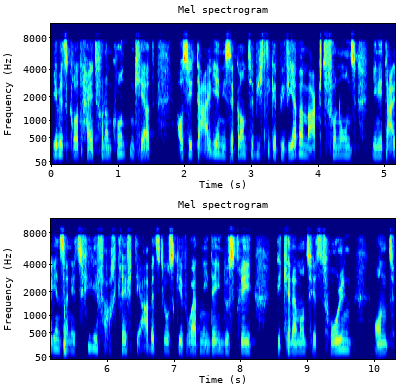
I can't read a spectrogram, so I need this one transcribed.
Ich habe jetzt gerade heute von einem Kunden gehört, aus Italien ist ein ganz wichtiger Bewerbermarkt von uns. In Italien sind jetzt viele Fachkräfte arbeitslos geworden in der Industrie. Die können wir uns jetzt holen. Und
